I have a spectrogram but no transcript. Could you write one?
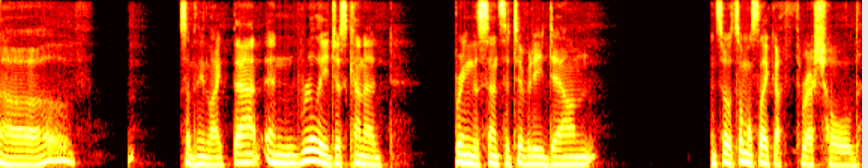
of something like that and really just kind of bring the sensitivity down. And so it's almost like a threshold.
